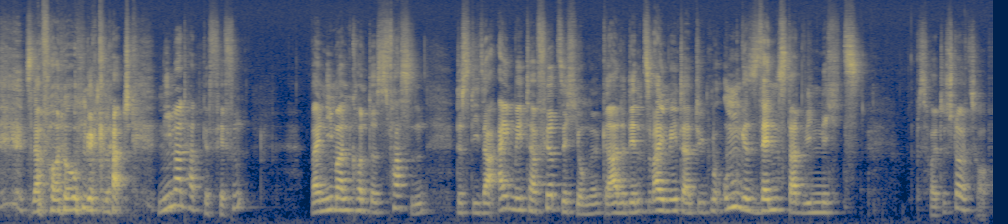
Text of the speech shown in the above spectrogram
ist nach vorne umgeklatscht. Niemand hat gepfiffen, weil niemand konnte es fassen, dass dieser 1,40 Meter Junge gerade den 2-Meter-Typen umgesenzt hat wie nichts. Bis heute stolz drauf.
